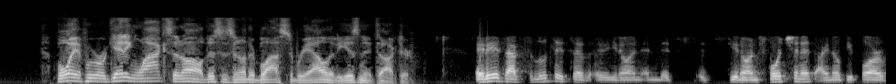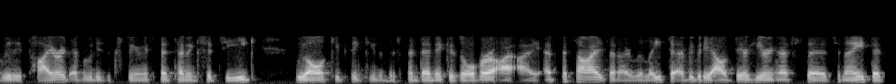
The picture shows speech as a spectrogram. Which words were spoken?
Boy, if we were getting lax at all, this is another blast of reality, isn't it, Doctor? It is absolutely. It's a you know, and, and it's it's you know unfortunate. I know people are really tired. Everybody's experienced pandemic fatigue. We all keep thinking that this pandemic is over. I, I empathize and I relate to everybody out there hearing us uh, tonight. That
